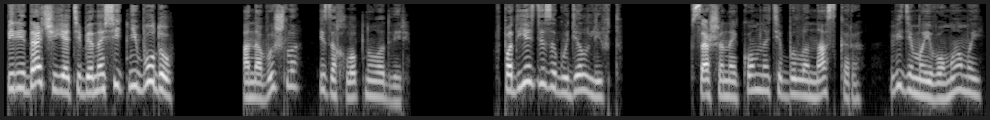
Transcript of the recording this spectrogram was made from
Передачи я тебе носить не буду!» Она вышла и захлопнула дверь. В подъезде загудел лифт. В Сашиной комнате было наскоро, видимо, его мамой,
